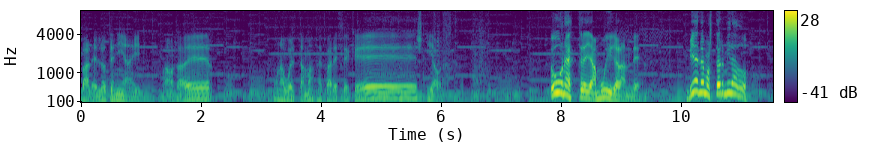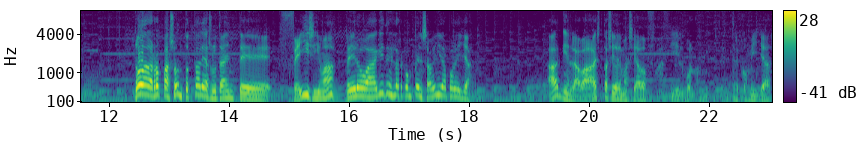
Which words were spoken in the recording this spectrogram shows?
Vale, lo tenía ahí. Vamos a ver... Una vuelta más me parece que es... Y ahora. Una estrella muy grande. Bien, hemos terminado. Todas las ropas son total y absolutamente feísimas, pero aquí tenéis la recompensa, venid a por ella. Alguien la va, esto ha sido demasiado fácil, bueno, entre comillas.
